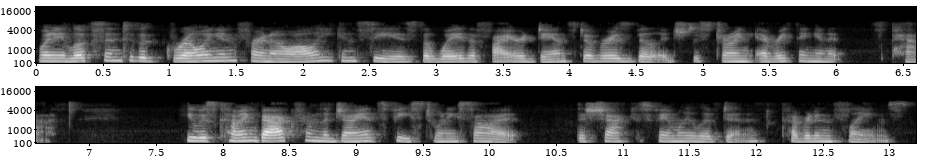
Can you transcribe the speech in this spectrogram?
When he looks into the growing inferno, all he can see is the way the fire danced over his village, destroying everything in its path. He was coming back from the giant's feast when he saw it, the shack his family lived in, covered in flames.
